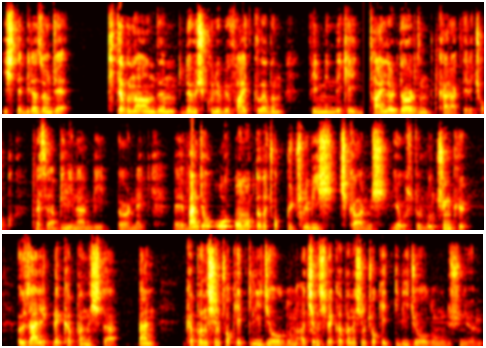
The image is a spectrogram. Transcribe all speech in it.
işte biraz önce kitabını andığım Dövüş Kulübü Fight Club'ın filmindeki Tyler Durden karakteri çok mesela bilinen bir örnek. E, bence o, o noktada çok güçlü bir iş çıkarmış Yavuz Turgul. Çünkü özellikle kapanışta ben kapanışın çok etkileyici olduğunu, açılış ve kapanışın çok etkileyici olduğunu düşünüyorum.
